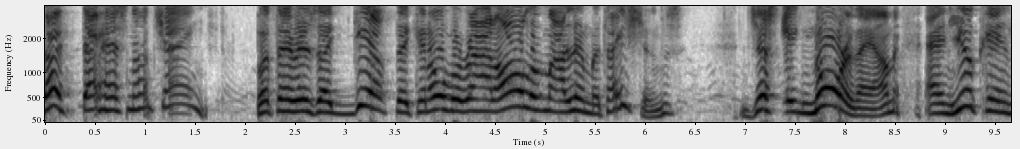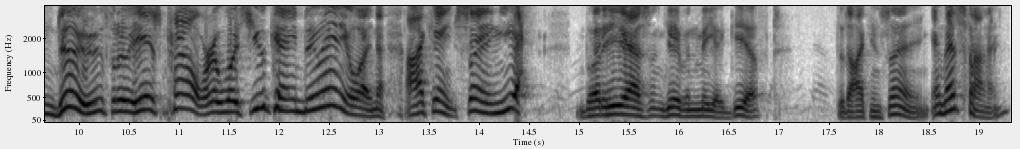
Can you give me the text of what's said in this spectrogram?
that, that has not changed. But there is a gift that can override all of my limitations. Just ignore them, and you can do through His power what you can't do anyway. Now, I can't sing yet, but He hasn't given me a gift that I can sing. And that's fine.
